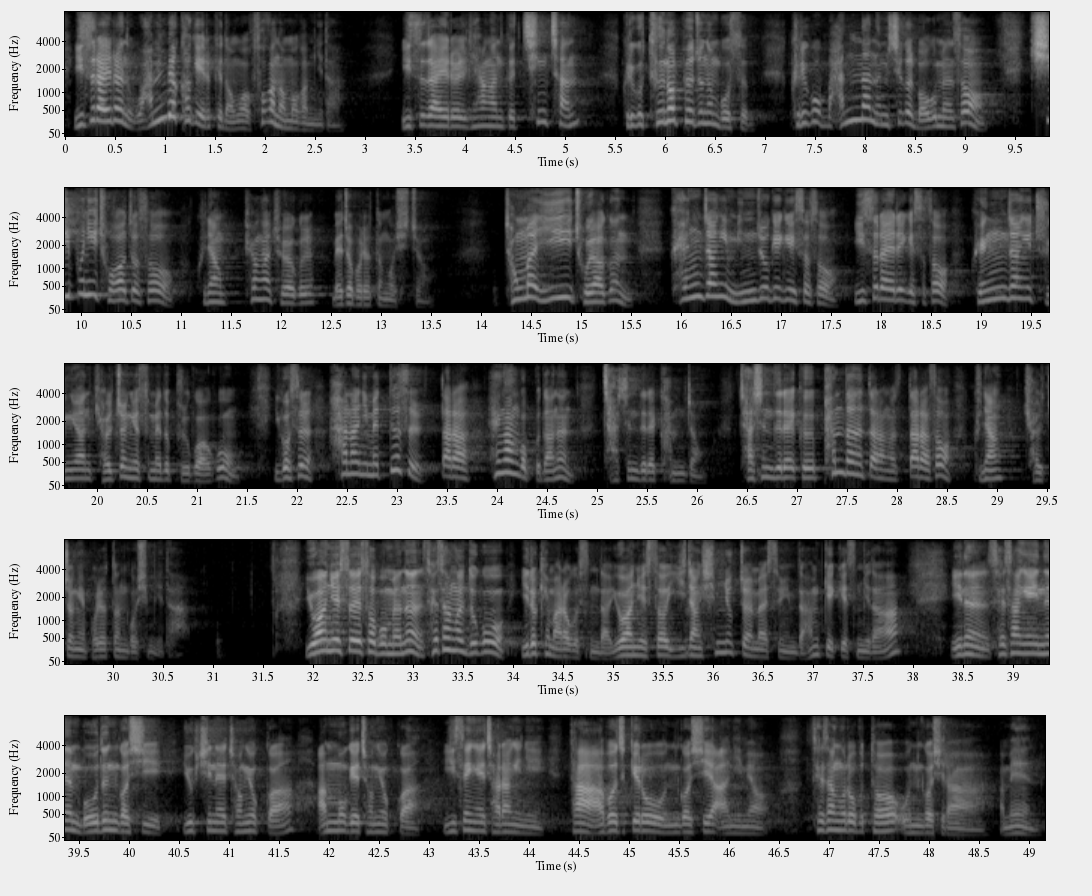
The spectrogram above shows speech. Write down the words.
이스라엘은 완벽하게 이렇게 넘어 속아 넘어갑니다. 이스라엘을 향한 그 칭찬 그리고 드높여주는 모습 그리고 맛난 음식을 먹으면서 기분이 좋아져서 그냥 평화 조약을 맺어버렸던 것이죠. 정말 이 조약은 굉장히 민족에게 있어서 이스라엘에게 있어서 굉장히 중요한 결정이었음에도 불구하고 이것을 하나님의 뜻을 따라 행한 것보다는 자신들의 감정, 자신들의 그 판단을 따라- 따라서 그냥 결정해 버렸던 것입니다. 요한일서에서 보면은 세상을 두고 이렇게 말하고 있습니다. 요한일서 2장 16절 말씀입니다. 함께 읽겠습니다. 이는 세상에 있는 모든 것이 육신의 정욕과 안목의 정욕과 이생의 자랑이니 다 아버지께로 온 것이 아니며 세상으로부터 온 것이라. 아멘.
